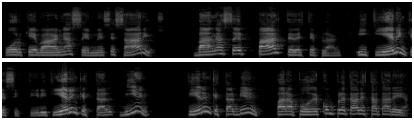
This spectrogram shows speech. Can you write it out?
Porque van a ser necesarios, van a ser parte de este plan y tienen que existir y tienen que estar bien tienen que estar bien para poder completar esta tarea.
